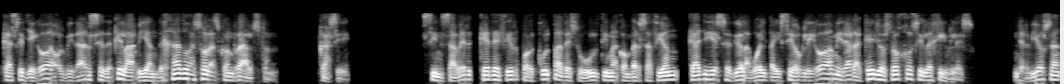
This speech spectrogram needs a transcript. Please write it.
Casi llegó a olvidarse de que la habían dejado a solas con Ralston. Casi. Sin saber qué decir por culpa de su última conversación, Calle se dio la vuelta y se obligó a mirar aquellos ojos ilegibles. Nerviosa,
